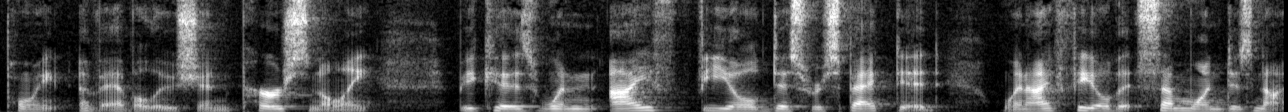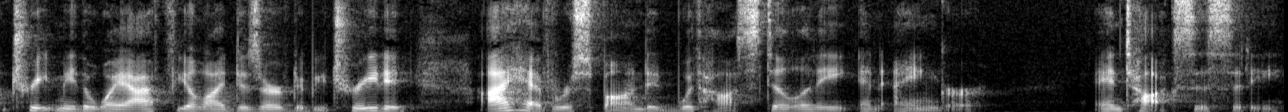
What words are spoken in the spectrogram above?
point of evolution personally, because when I feel disrespected, when I feel that someone does not treat me the way I feel I deserve to be treated, I have responded with hostility and anger and toxicity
